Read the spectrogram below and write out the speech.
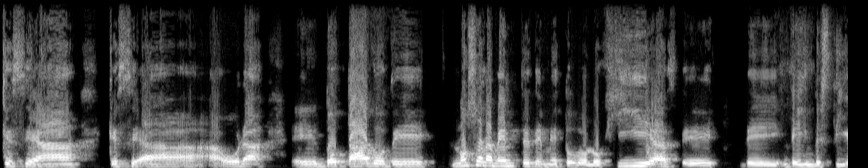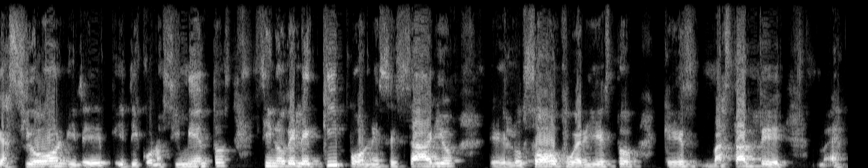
que se ha, que se ha ahora eh, dotado de no solamente de metodologías, de, investigación y de, conocimientos, sino del equipo necesario, eh, los software y esto que es bastante, eh,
